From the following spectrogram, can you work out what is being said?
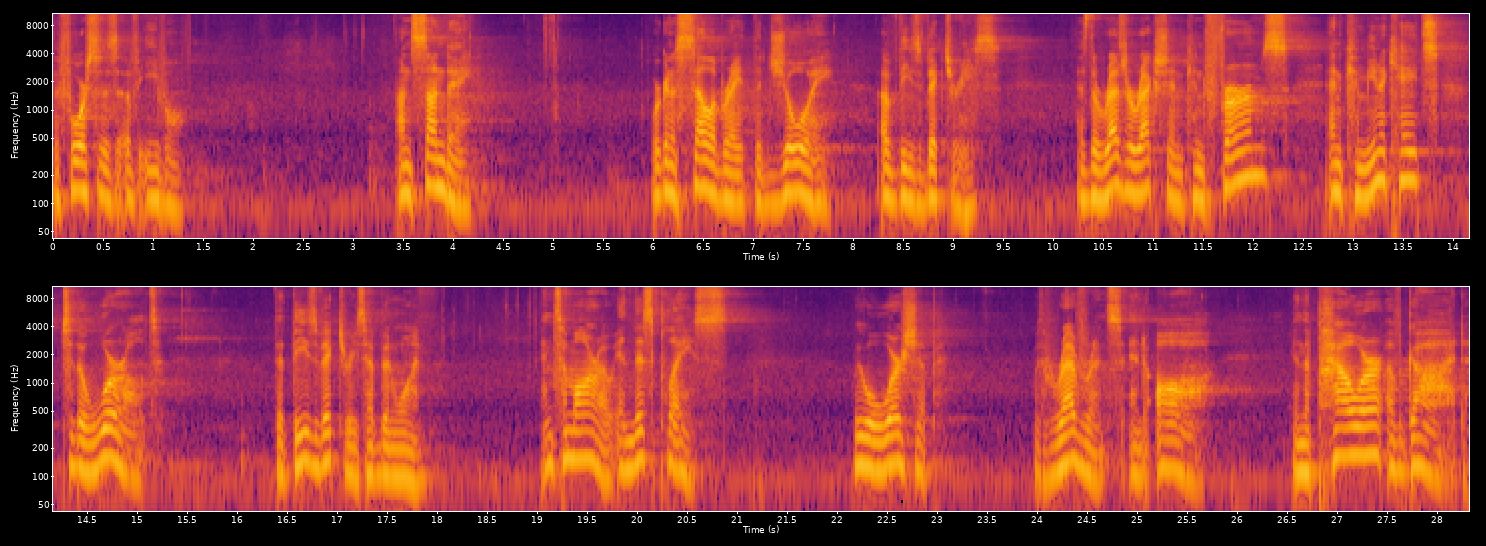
the forces of evil. On Sunday, we're going to celebrate the joy of these victories as the resurrection confirms and communicates to the world that these victories have been won. And tomorrow, in this place, we will worship with reverence and awe in the power of God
